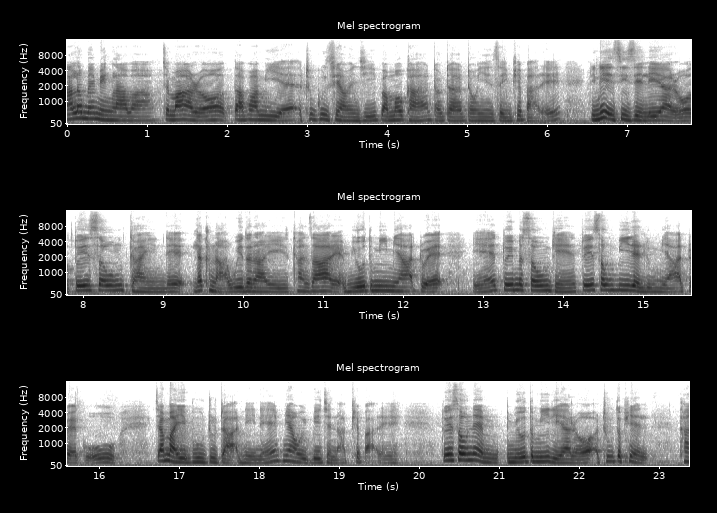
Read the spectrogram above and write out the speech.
အားလုံးပဲမင်္ဂလာပါကျမကတော့တာဖာမီရဲ့အထူးကုဆရာဝန်ကြီးပမောက္ခဒေါက်တာဒေါ်ရင်စိန်ဖြစ်ပါတယ်ဒီနေ့အစီအစဉ်လေးကတော့သွေးဆုံးဂိုင်တဲ့လက္ခဏာဝေဒနာတွေခံစားရတဲ့အမျိုးသမီးများအတွက်ရဲသွေးမဆုံးခင်သွေးဆုံးပြီးတဲ့လူများအတွက်ကိုကျမရေးဘူးတုတအနေနဲ့မျှဝေပေးချင်တာဖြစ်ပါတယ်သွေးဆုံးတဲ့အမျိုးသမီးတွေကတော့အထူးသဖြင့်ခံ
